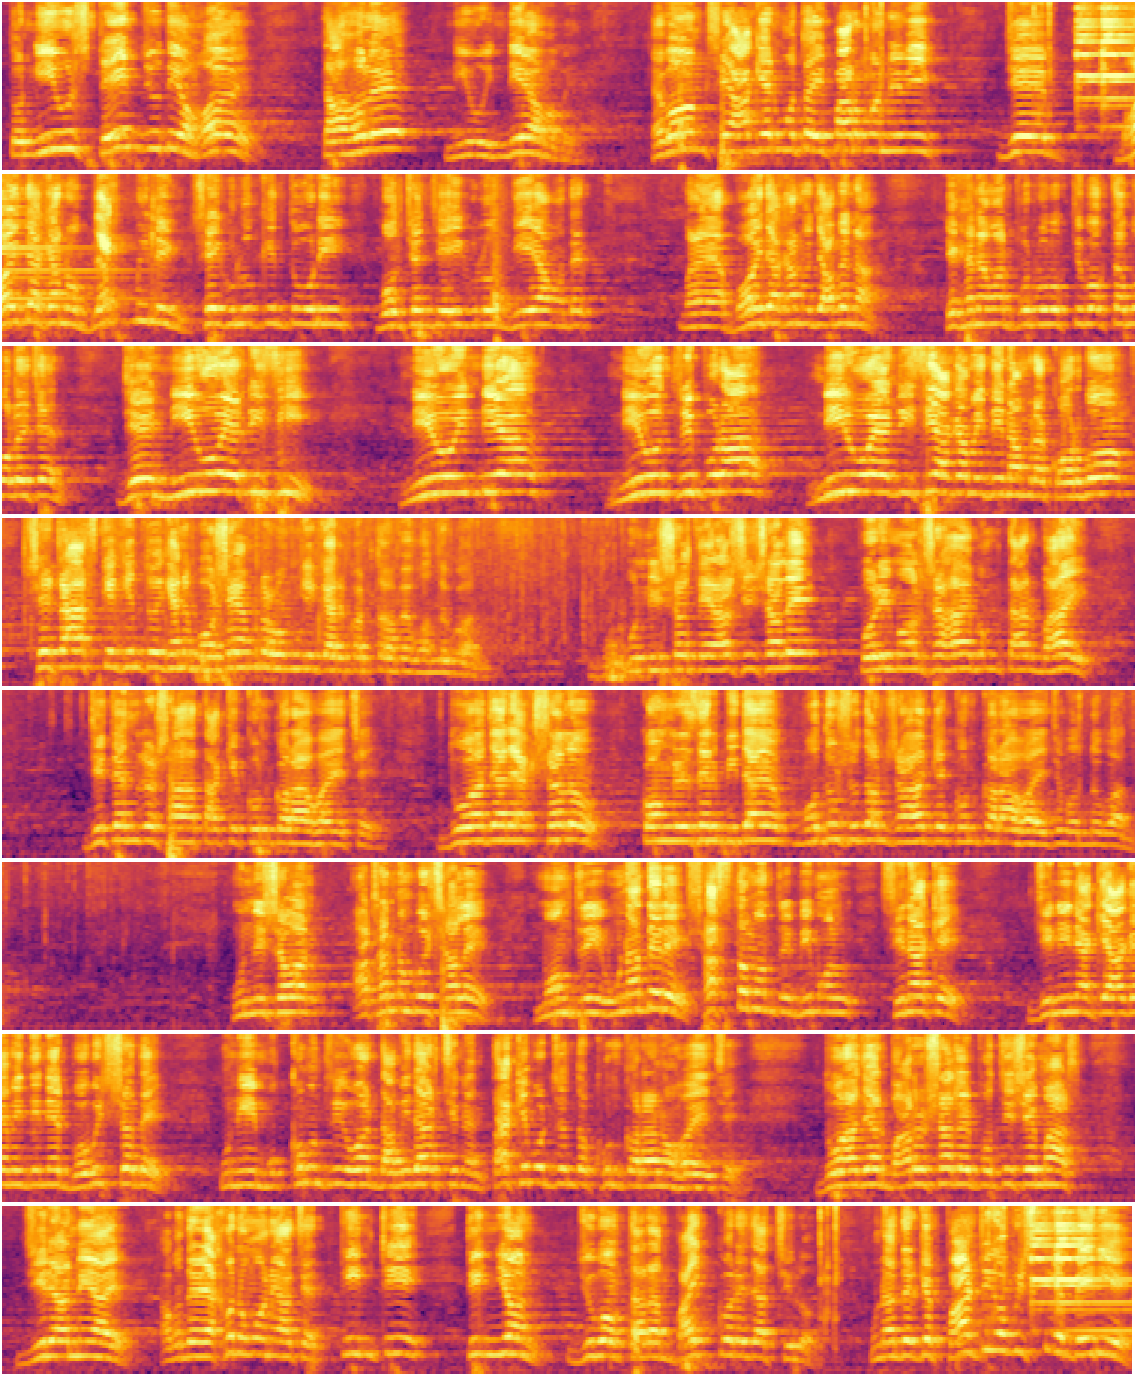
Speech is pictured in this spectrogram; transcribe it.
তো নিউ স্টেট যদি হয়, তাহলে নিউ ইন্ডিয়া হবে। এবং সে আগের মতো এই পারমাণবিক যে ভয় দেখানো ব্ল্যাকমেলিং সেগুলো কিন্তু উনি বলছেন যে এইগুলো দিয়ে আমাদের মানে ভয় দেখানো যাবে না। এখানে আমার পূর্ববর্তী বক্তা বলেছেন যে new ADC new India new Tripura new ADC আগামী দিন আমরা করব। সেটা আজকে কিন্তু এখানে বসে আমরা অঙ্গীকার করতে হবে, বন্ধুগণ। উনিশশো সালে পরিমল সাহা এবং তার ভাই জিতেন্দ্র সাহা তাকে খুন করা হয়েছে। দু সালেও কংগ্রেসের বিধায়ক মধুসূদন সাহাকে খুন করা হয়েছে, বন্ধুগণ। উনিশশো আটানব্বই সালে মন্ত্রী উনাদেরই স্বাস্থ্যমন্ত্রী বিমল সিনহাকে, যিনি নাকি আগামী দিনের ভবিষ্যতে উনি মুখ্যমন্ত্রী হওয়ার দাবিদার ছিলেন, তাকে পর্যন্ত খুন করানো হয়েছে। দু হাজার বারো সালের পঁচিশে মার্চ জিরানিয়ায়, আমাদের এখনও মনে আছে, তিনটি তিনজন যুবক তারা বাইক করে যাচ্ছিল। উনাদেরকে পার্টি অফিস থেকে বেরিয়ে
